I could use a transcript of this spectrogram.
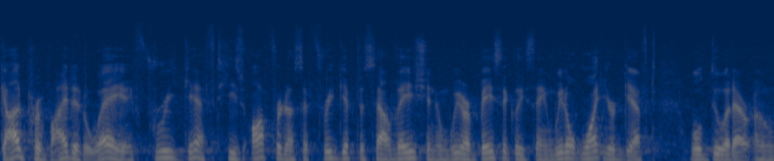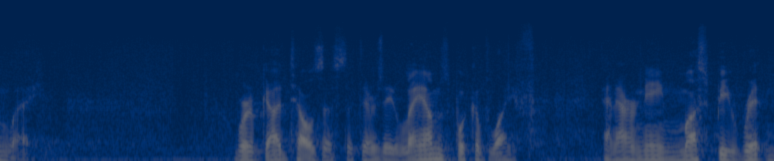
God provided a way, a free gift. He's offered us a free gift of salvation, and we are basically saying, We don't want your gift, we'll do it our own way. Word of God tells us that there's a Lamb's book of life, and our name must be written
